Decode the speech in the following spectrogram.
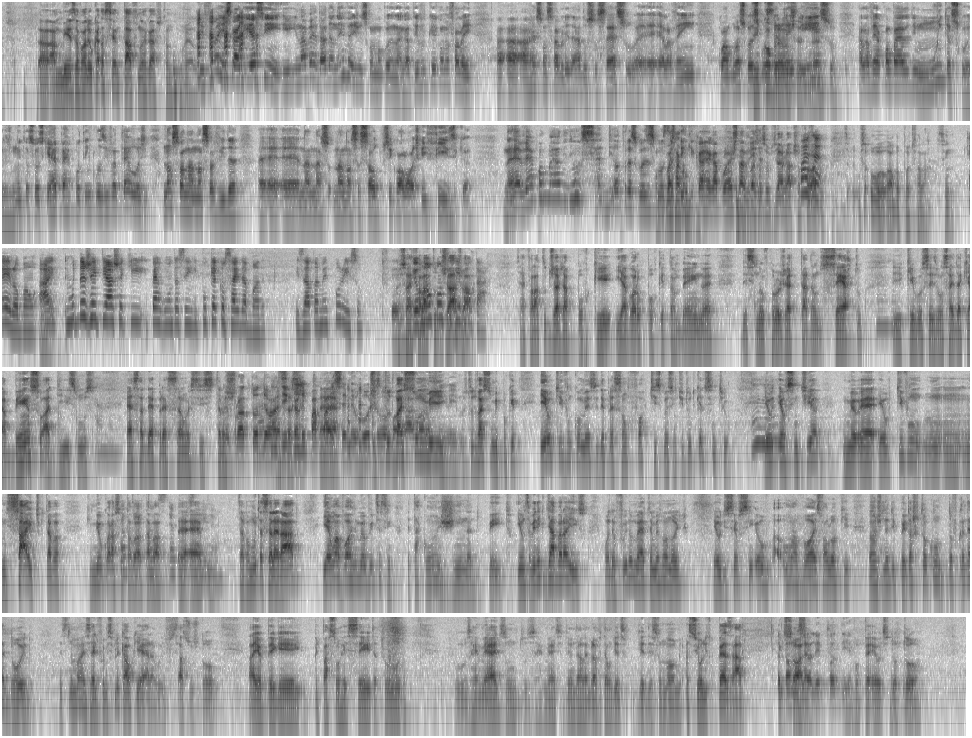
a, a mesa valeu cada centavo que nós gastamos com ela. E foi isso, cara. E assim, e, e, na verdade eu nem vejo isso como uma coisa negativa, porque como eu falei, a, a, a responsabilidade, o sucesso, é- é- ela vem com algumas coisas Tem que você cobranças, tem. né? Isso. Ela vem acompanhada de muitas coisas, muitas coisas que repercutem, inclusive até hoje. Não só na nossa vida, é, é, é, na, na, na nossa saúde psicológica e física. Né? Vem acompanhada de uma série de outras coisas que Vamos você tem com- que carregar pro resto da vida. sobre já já. Deixa eu Pois falar. Ô, Alba, pode falar. Sim. Ei, Lobão, aí, muita gente acha que pergunta assim, por que, que eu saí da banda? Exatamente por isso. Foi. Você vai eu falar não tudo já consegui já. voltar. Você vai falar tudo já já porquê e agora o porquê também, não é? Desse novo projeto que está dando certo Uhum. e que vocês vão sair daqui abençoadíssimos. Essa depressão, esses O transtornos. produtor deu uma Essas- dica ali para é. aparecer meu rosto. Isso tudo vai sumir. comigo. Isso tudo vai sumir. Porque eu tive um começo de depressão fortíssimo. Eu senti tudo que ele sentiu. Uhum. Eu, eu sentia. Meu, é, eu tive um, um- um insight que tava. Que meu coração estava tava, tenho é, aí, Léo. tava muito acelerado. E aí uma voz no meu ouvido disse assim: Você tá com angina de peito. E eu não sabia nem que diabo era isso. Quando eu fui no médico na mesma noite, eu disse: eu, sim- eu, Uma voz falou aqui: Angina de peito. Acho que tô, com, tô ficando é doido. Eu disse, mas aí ele foi me explicar o que era. Ele se assustou. Aí eu peguei, ele passou receita, tudo. Os remédios, um dos remédios, eu ainda lembrava até um dia, dia desse nome, ansiolítico pesado. Eu Ele tomo disse, ansiolítico todo dia. eu, vou eu disse, doutor,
